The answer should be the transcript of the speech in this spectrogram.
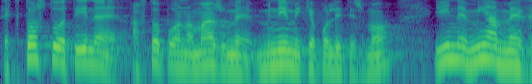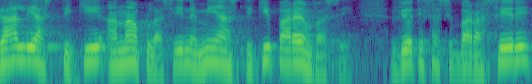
Εκτός του ότι είναι αυτό που ονομάζουμε μνήμη και πολιτισμό, είναι μία μεγάλη αστική ανάπλαση, είναι μία αστική παρέμβαση, διότι θα συμπαρασύρει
